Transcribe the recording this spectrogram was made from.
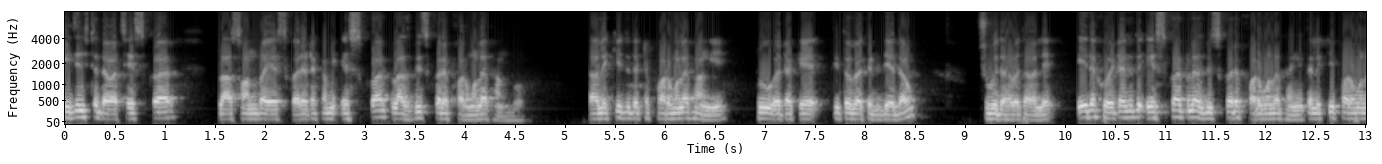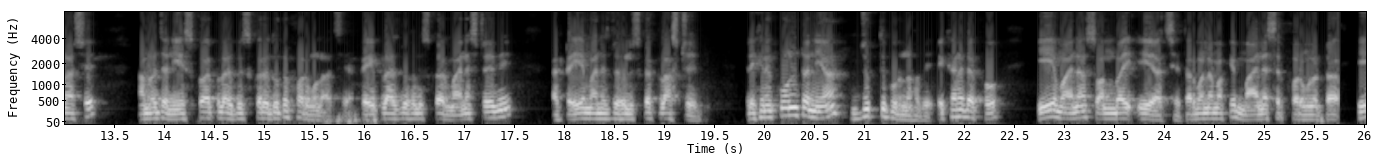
এই জিনিসটা দেওয়া আছে square plus one by square এটাকে আমি স্কোয়ার প্লাস বি স্কোয়ারের ফর্মুলায় ভাঙবো। তাহলে কি, যদি একটা ফর্মুলায় ভাঙি টু এটাকে তৃতীয় ব্র্যাকেট দিয়ে দাও, সুবিধা হবে তাহলে। এই দেখো, এটা যদি স্কোয়ার প্লাস বি স্কোয়ারের ফর্মুলা ভাঙি, তাহলে কি ফর্মুলা আসে? আমরা জানি স্কোয়ার প্লাস বি স্কোয়ারের দুটো ফর্মুলা আছে। একটা a plus b whole square minus two ab একটা a minus b whole square plus two এখানে কোনটা নেওয়া যুক্তিপূর্ণ হবে? এখানে দেখো a minus one by a আছে। তার মানে আমাকে মাইনাসের ফর্মুলাটা a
